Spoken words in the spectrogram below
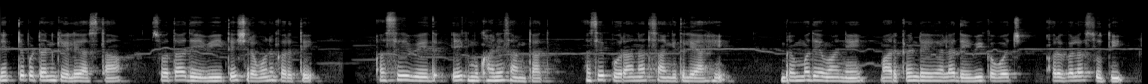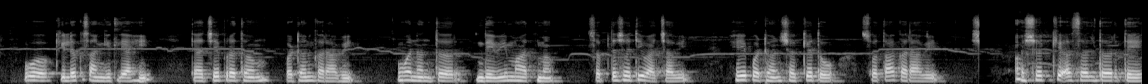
नित्यपठन केले असता स्वतः देवी ते श्रवण करते असे वेद एकमुखाने सांगतात असे पुराणात सांगितले आहे. ब्रह्मदेवाने मार्कंडेयाला देवी कवच अर्गला स्तुती व किलक सांगितले आहे. त्याचे प्रथम पठण करावे व नंतर देवी महात्म्य सप्तशती वाचावी. हे पठण शक्यतो स्वतः करावे. अशक्य असेल तर ते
